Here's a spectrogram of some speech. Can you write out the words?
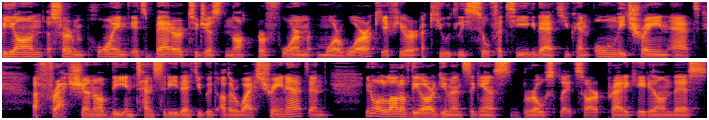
beyond a certain point, it's better to just not perform more work if you're acutely so fatigued that you can only train at a fraction of the intensity that you could otherwise train at. And, you know, a lot of the arguments against bro splits are predicated on this.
